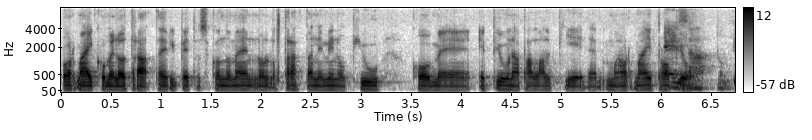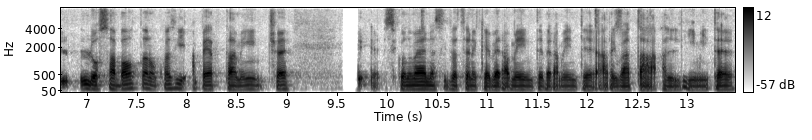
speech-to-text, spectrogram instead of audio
ormai come lo tratta, e ripeto, secondo me non lo tratta nemmeno più come è più una palla al piede, ma ormai proprio esatto. lo sabotano quasi apertamente. Cioè, eh, secondo me è una situazione che è veramente, veramente arrivata al limite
